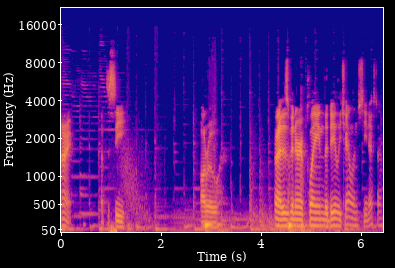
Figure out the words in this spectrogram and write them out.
Alright. Have to see tomorrow. Alright, this has been Eric playing the Daily Challenge. See you next time.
